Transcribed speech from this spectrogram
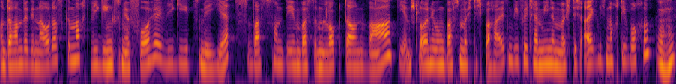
und da haben wir genau das gemacht. Wie ging es mir vorher? Wie geht es mir jetzt? Was von dem, was im Lockdown war, die Entschleunigung, was möchte ich behalten? Wie viele Termine möchte ich eigentlich noch die Woche? Mhm.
